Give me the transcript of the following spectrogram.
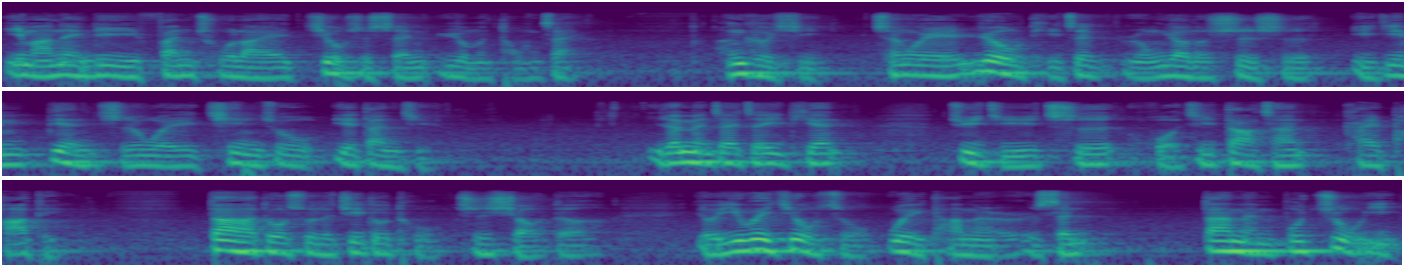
以马内利翻出来就是神与我们同在。很可惜，成为肉体这荣耀的事实，已经变质为庆祝耶诞节。人们在这一天。聚集吃火鸡大餐，开 party。大多数的基督徒只晓得有一位救主为他们而生，他们不注意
